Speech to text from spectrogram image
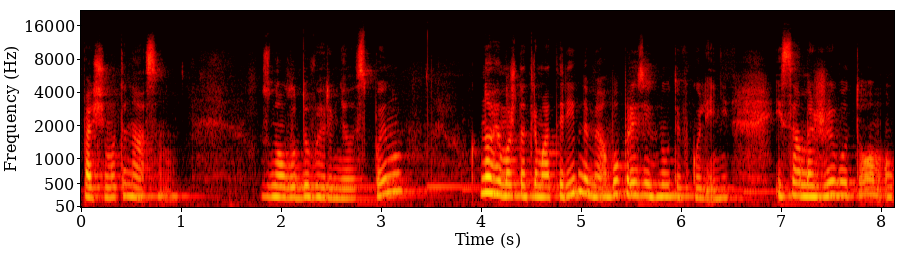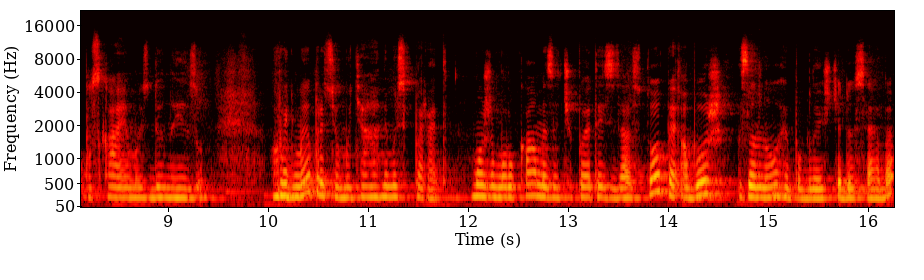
Пащимотанасану. Знову довирівняли спину. Ноги можна тримати рівними або призігнути в коліні. І саме животом опускаємось донизу. Грудьми при цьому тягнемось вперед. Можемо руками зачепитись за стопи або ж за ноги поближче до себе.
